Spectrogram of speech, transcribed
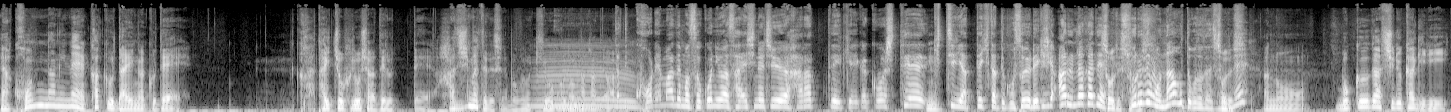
いや、こんなにね、各大学でか体調不良者が出るって初めてですね、僕の記憶の中ではだっ。てこれまでもそこには細心の注意を払って計画をしてきっちりやってきたってこうそういう歴史がある中でそれでもなおってことですそうですよね。。あの、僕が知る限り、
